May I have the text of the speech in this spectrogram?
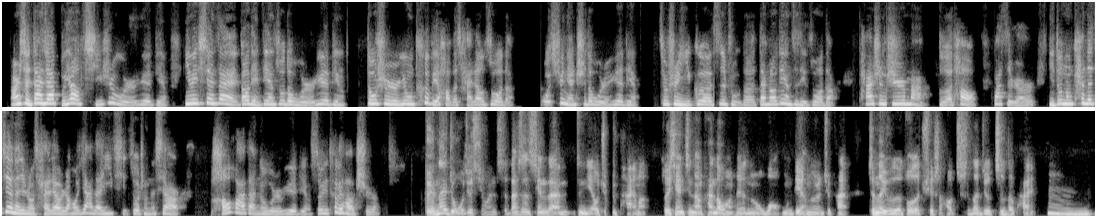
而且大家不要歧视五仁月饼，因为现在糕点店做的五仁月饼都是用特别好的材料做的。我去年吃的五仁月饼就是一个自主的蛋糕店自己做的，它是芝麻、核桃、瓜子仁儿，你都能看得见的那种材料，然后压在一起做成的馅儿，豪华版的五仁月饼，所以特别好吃。对，那种我就喜欢吃，但是现在是你要去排嘛，所以现在经常看到网上有那种网红店，很多人去排，真的有的做的确实好吃的就值得拍。嗯，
